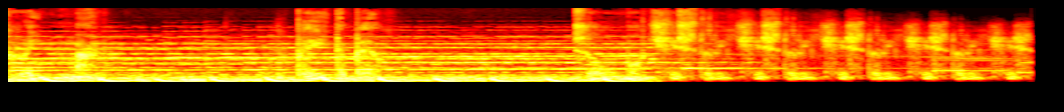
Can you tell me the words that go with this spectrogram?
great man paid the bill. So much history, history, history, history, history.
